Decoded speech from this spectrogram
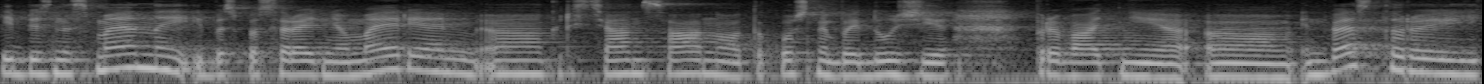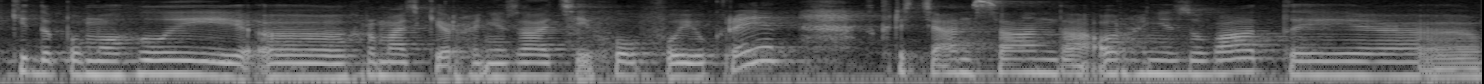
І бізнесмени, і безпосередньо мерія е, Крістіан Сано, а також небайдужі приватні е, інвестори, які допомогли е, громадській організації Hope for Ukraine з Крістіан Санда організувати е,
